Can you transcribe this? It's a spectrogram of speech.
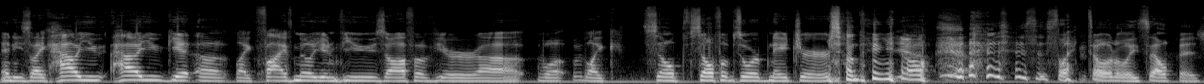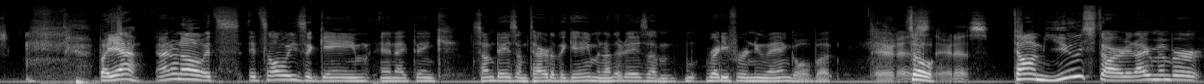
and he's like, "How you how you get uh like five million views off of your uh well like." Self self absorbed nature or something, you know. it's just like totally selfish. But yeah, I don't know. It's it's always a game, and I think some days I'm tired of the game, and other days I'm ready for a new angle. But There it is. So- there it is. Tom, you started. I remember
